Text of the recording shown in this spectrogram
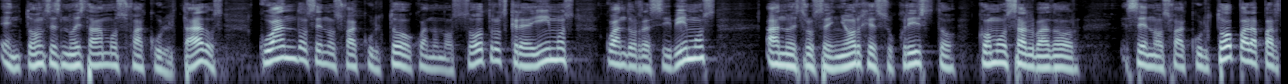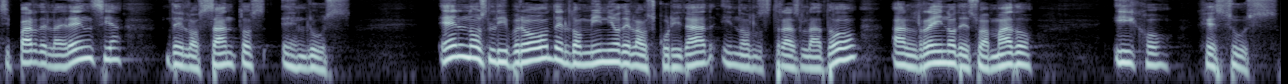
entonces no estábamos facultados. ¿Cuándo se nos facultó? Cuando nosotros creímos, cuando recibimos a nuestro Señor Jesucristo como Salvador. Se nos facultó para participar de la herencia de los santos en luz. Él nos libró del dominio de la oscuridad y nos trasladó al reino de su amado Hijo Jesús.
